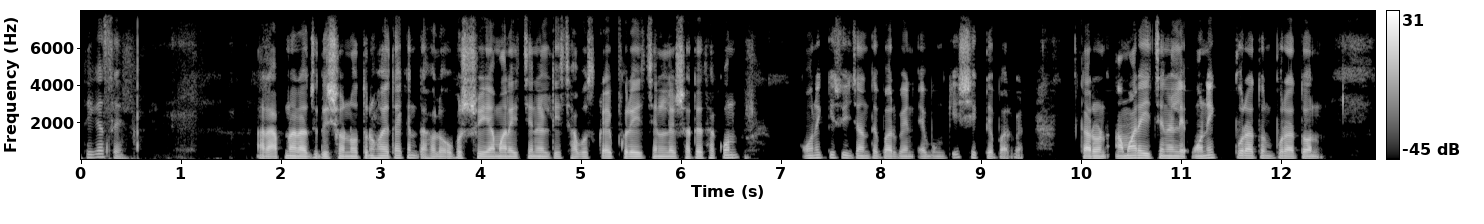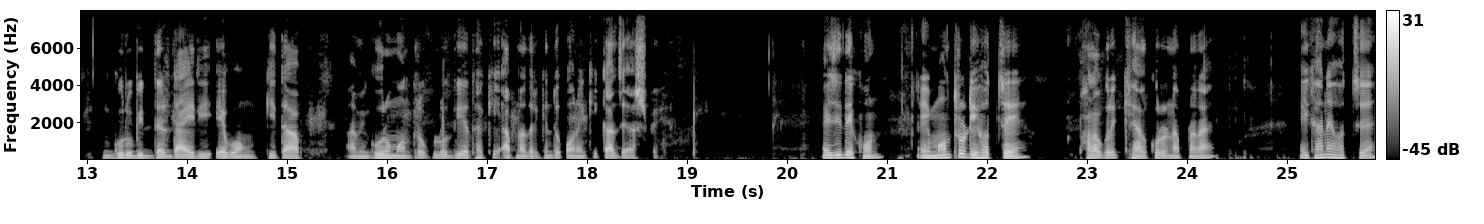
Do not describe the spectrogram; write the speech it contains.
ঠিক আছে? আর আপনারা যদি নতুন হয়ে থাকেন, তাহলে অবশ্যই আমার এই চ্যানেলটি সাবস্ক্রাইব করে এই চ্যানেলের সাথে থাকুন। অনেক কিছুই জানতে পারবেন এবং কি শিখতে পারবেন। কারণ আমার এই চ্যানেলে অনেক পুরাতন পুরাতন গুরুবিদ্যার ডায়েরি এবং কিতাব আমি গুরু মন্ত্রগুলো দিয়ে থাকি, আপনাদের কিন্তু অনেকই কাজে আসবে। এই যে দেখুন, এই মন্ত্রটি হচ্ছে, ভালো করে খেয়াল করুন আপনারা, এখানে হচ্ছে,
